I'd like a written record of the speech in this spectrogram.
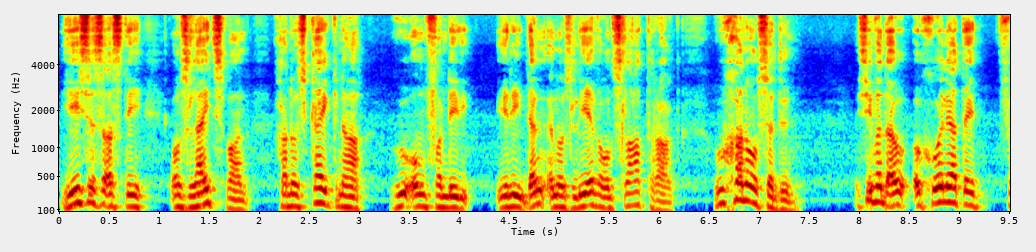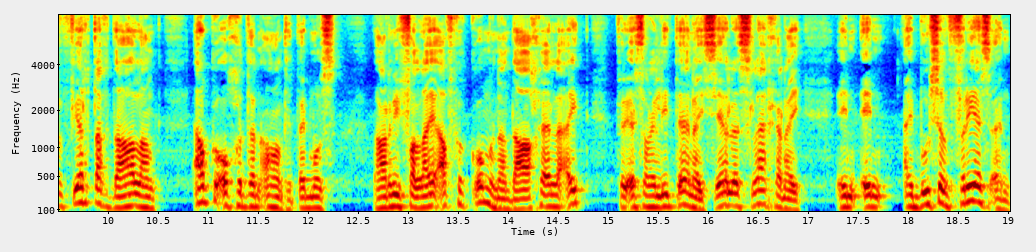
Jesus as die ons leidsman, gaan ons kyk na hoe om van die hierdie ding in ons lewe ontslae te raak. Hoe gaan ons dit doen? Jy sien wat ou, ou Goliat het vir 40 dae lank elke oggend en aand het hy mos daar in die vallei afgekom en dan daag hy hulle uit vir die Israeliete en hy sê hulle sleg en hy en en hy boesem vrees in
